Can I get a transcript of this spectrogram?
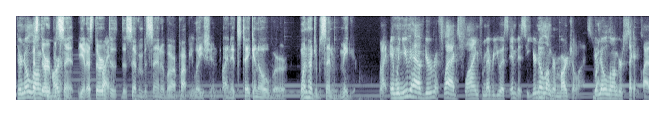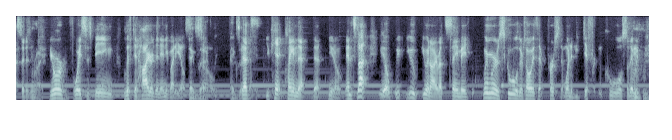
they're no that's longer third percent yeah that's third Right. to the seven percent of our population Right. and it's taken over 100 percent of the media right. And when you have your flags flying from every U.S. embassy, you're no Mhm. longer marginalized. You're no longer second class citizen. Your voice is being lifted higher than anybody else. exactly exactly. that's you can't claim that that you know and it's not you know we, you you and i are about the same age but when we were in school there's always that person that wanted to be different and cool so they would Mhm.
